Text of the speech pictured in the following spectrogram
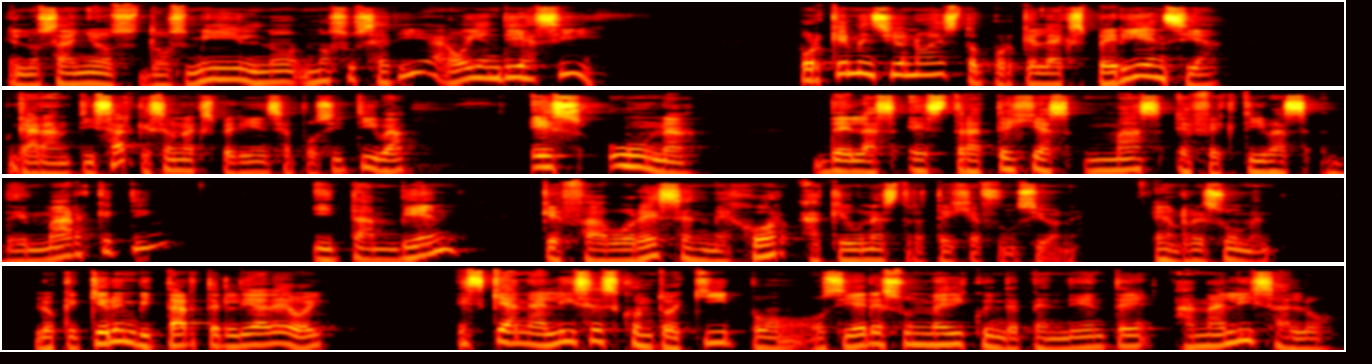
en los años 2000 no, no sucedía. Hoy en día sí. ¿Por qué menciono esto? Porque la experiencia, garantizar que sea una experiencia positiva, es una de las estrategias más efectivas de marketing y también que favorecen mejor a que una estrategia funcione. En resumen, lo que quiero invitarte el día de hoy es que analices con tu equipo o si eres un médico independiente, analízalo.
